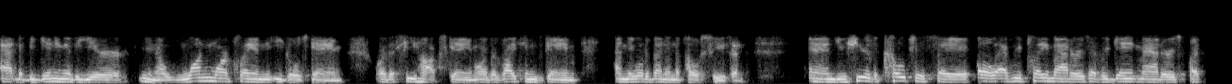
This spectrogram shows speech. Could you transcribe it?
at the beginning of the year, you know, one more play in the Eagles game, or the Seahawks game, or the Vikings game, and they would have been in the postseason. And you hear the coaches say, "Oh, every play matters, every game matters," but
